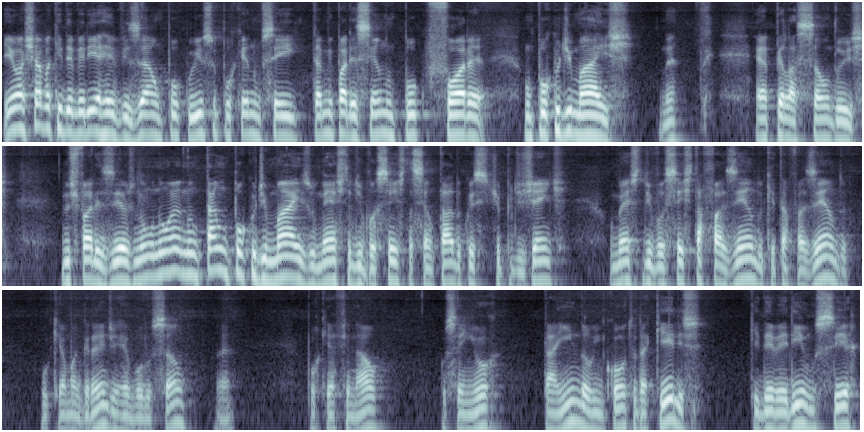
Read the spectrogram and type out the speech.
Eu achava que deveria revisar um pouco isso porque, não sei, está me parecendo um pouco fora, um pouco demais. Né? É a apelação dos, dos fariseus. Não está não, é, não tá um pouco demais o mestre de vocês estar sentado com esse tipo de gente? o mestre de você está fazendo o que está fazendo, o que é uma grande revolução, né? Porque afinal o Senhor está indo ao encontro daqueles que deveriam ser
